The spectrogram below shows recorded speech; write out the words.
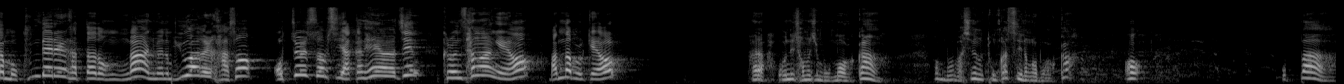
약간 뭐 군대를 갔다던가 아니면 유학을 가서 어쩔 수 없이 약간 헤어진 그런 상황이에요. 만나볼게요. 아, 오늘 점심 뭐 먹을까? 어, 뭐 맛있는 거 돈까스 이런 거 먹을까? 어, 오빠.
